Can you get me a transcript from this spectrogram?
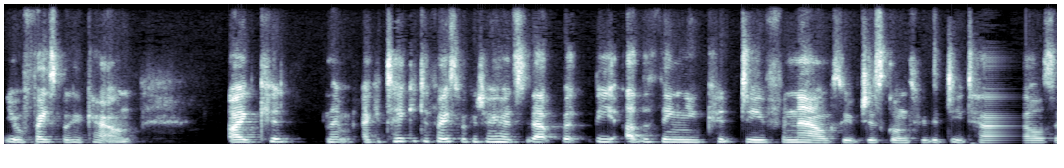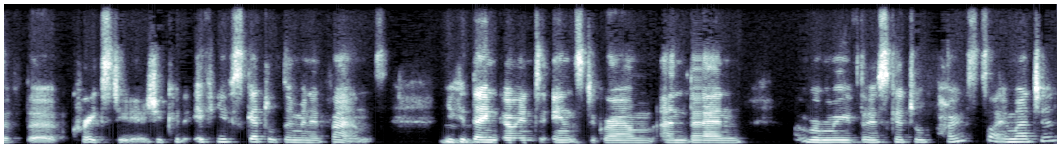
your Facebook account. I could I could take you to Facebook and show you how to do that. But the other thing you could do for now, because we've just gone through the details of the Create Studios, you could, if you've scheduled them in advance, you could then go into Instagram and then remove those scheduled posts, I imagine.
